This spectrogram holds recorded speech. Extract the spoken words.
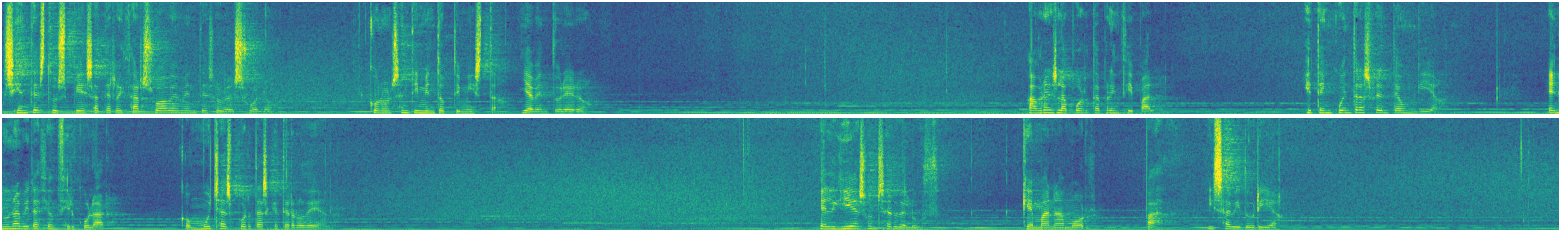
Sientes tus pies aterrizar suavemente sobre el suelo, con un sentimiento optimista y aventurero. Abres la puerta principal y te encuentras frente a un guía, en una habitación circular, con muchas puertas que te rodean. El guía es un ser de luz, que emana amor, paz y sabiduría.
